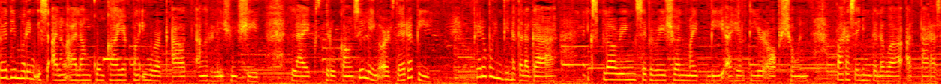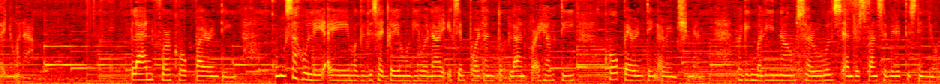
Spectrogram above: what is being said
Pwede mo ring isaalang-alang kung kaya pang i-work out ang relationship like through counseling or therapy. Pero kung hindi na talaga, exploring separation might be a healthier option para sa inyong dalawa at para sa inyong anak. Plan for co-parenting. Kung sa huli ay mag-decide kayong maghiwalay, it's important to plan for a healthy co-parenting arrangement. Maging malinaw sa rules and responsibilities ninyo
